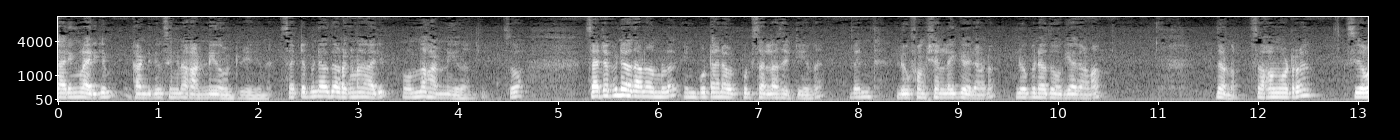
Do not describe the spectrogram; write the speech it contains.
കാര്യങ്ങളായിരിക്കും കണ്ടിന്യൂസ് ഇങ്ങനെ ഹൺ ചെയ്തുകൊണ്ടിരിക്കുന്നത്. സെറ്റപ്പിന്റെ അകത്ത് കിടക്കുന്ന കാര്യം ഒന്ന് ഹൺ മതി സോ സെറ്റപ്പിന്റെ അകത്താണ് നമ്മൾ ഇൻപുട്ട് ആൻഡ് ഔട്ട്പുട്ട്സ് എല്ലാം സെറ്റ് ചെയ്യുന്നത്. ദെൻ ലൂ ഫംഗ്ഷനിലേക്ക് വരികയാണ്. ലൂപ്പിന്റെ അകത്ത് നോക്കിയാൽ കാണാം. ഇതാണ് servo motor zero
